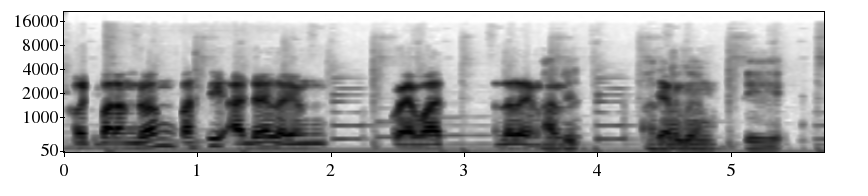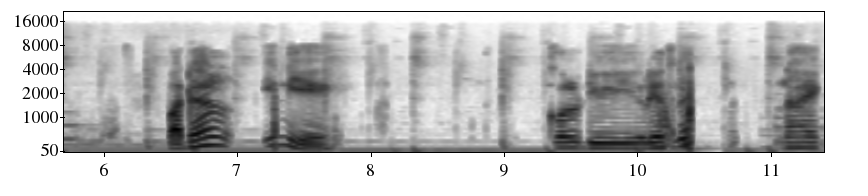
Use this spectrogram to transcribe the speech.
kalau di Palang doang pasti ada lah yang lewat ada lah yang ada halus. ada juga yang di padahal ini ya, kalau dilihat-lihat naik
